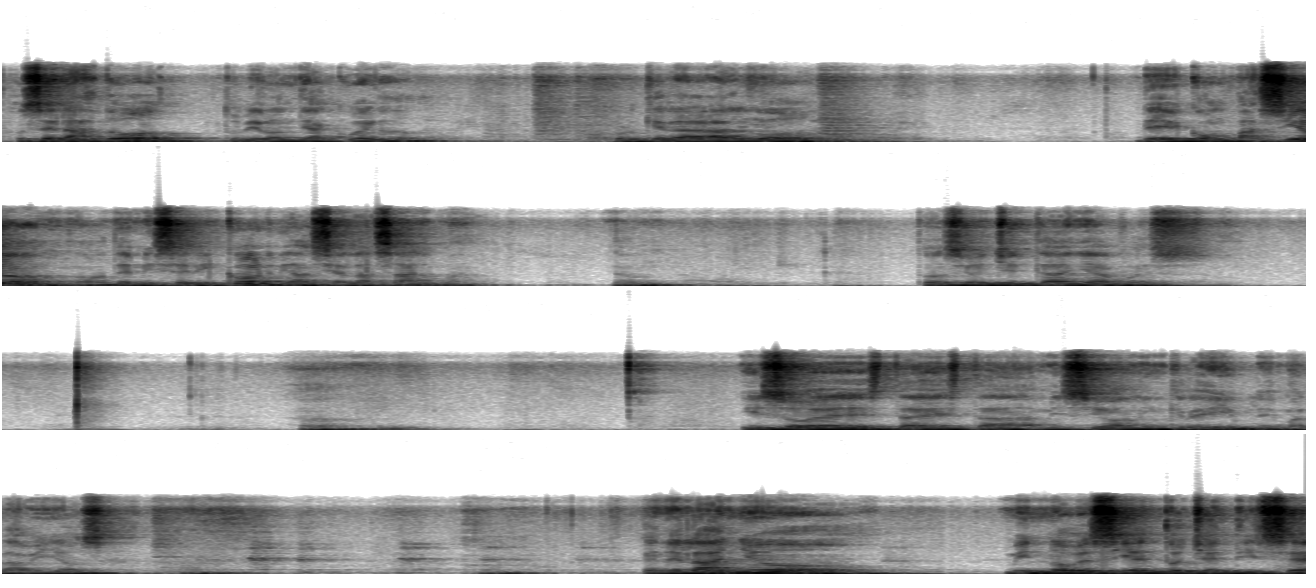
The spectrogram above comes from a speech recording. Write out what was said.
Entonces las dos tuvieron de acuerdo, porque era algo de compasión, de misericordia hacia las almas. Entonces en Chaitanya pues ah, hizo esta, esta misión increíble, maravillosa. En el año 1986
